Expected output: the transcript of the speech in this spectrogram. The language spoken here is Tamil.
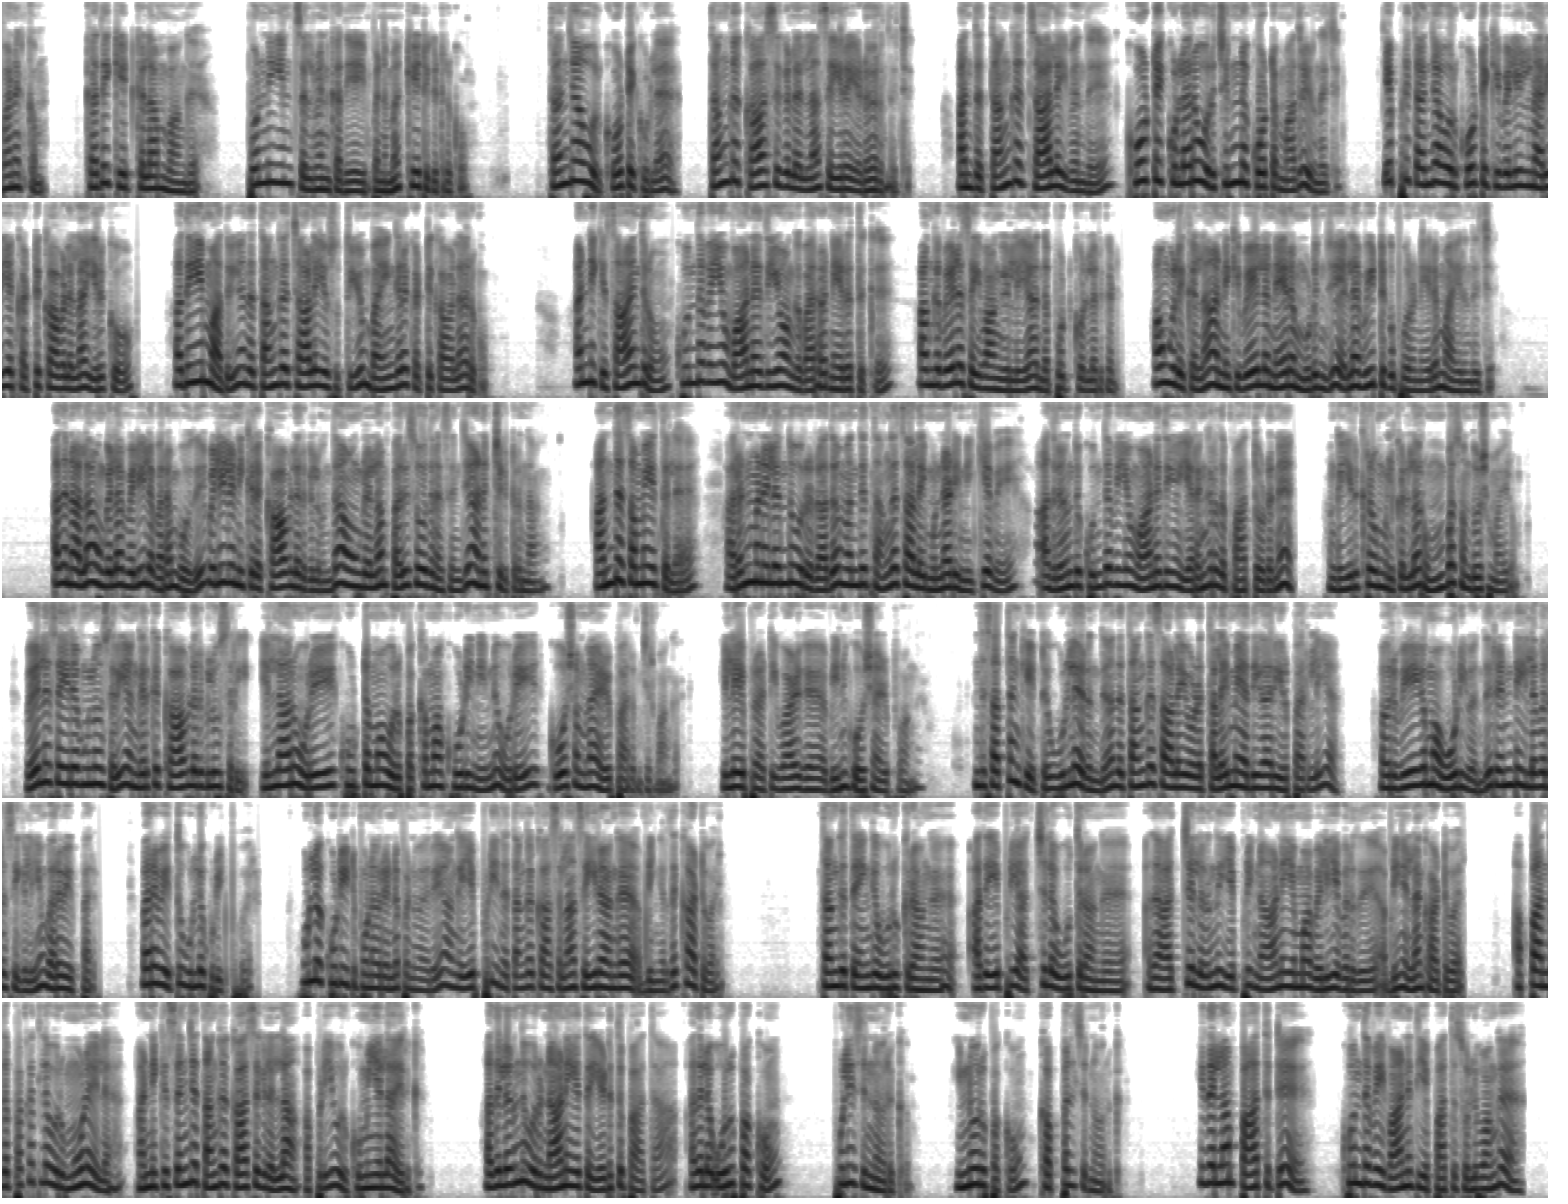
வணக்கம். கதை கேட்கலாம் வாங்க. பொன்னியின் செல்வன் கதையை இப்போ நம்ம கேட்டுக்கிட்டு இருக்கோம். தஞ்சாவூர் கோட்டைக்குள்ள தங்க காசுகள் எல்லாம் செய்கிற இடம் இருந்துச்சு. அந்த தங்க சாலை வந்து கோட்டைக்குள்ளார ஒரு சின்ன கோட்டை மாதிரி இருந்துச்சு. எப்படி தஞ்சாவூர் கோட்டைக்கு வெளியில் நிறைய கட்டுக்காவல் எல்லாம் இருக்கோ அதே மாதிரி அந்த தங்க சாலையை சுற்றியும் பயங்கர கட்டுக்காவலாக இருக்கும். அன்னைக்கு சாயந்தரம் குந்தவையும் வானதியும் அங்கே வர நேரத்துக்கு அங்கே வேலை செய்வாங்க இல்லையா அந்த பொற்கொள்ளர்கள். அவங்களுக்கெல்லாம் அன்னைக்கு வேலை நேரம் முடிஞ்சு எல்லாம் வீட்டுக்கு போகிற நேரம் ஆயிருந்துச்சு. அதனால் அவங்கெல்லாம் வெளியில் வரும்போது வெளியில் நிற்கிற காவலர்கள் வந்து அவங்களெல்லாம் பரிசோதனை செஞ்சு அனுப்பிச்சிக்கிட்டு இருந்தாங்க. அந்த சமயத்தில் அரண்மனையிலேருந்து ஒரு ரதம் வந்து தங்கசாலை முன்னாடி நிற்கவே அதுலேருந்து குந்தவையும் வானதியும் இறங்குறத பார்த்த உடனே அங்கே இருக்கிறவங்களுக்கெல்லாம் ரொம்ப சந்தோஷமாயிரும். வேலை செய்கிறவங்களும் சரி அங்கே இருக்க காவலர்களும் சரி எல்லாரும் ஒரே கூட்டமாக ஒரு பக்கமாக கூடி நின்று ஒரே கோஷம்லாம் எழுப்ப ஆரம்பிச்சிருவாங்க. இளைய பிராட்டி வாழ்க அப்படின்னு கோஷம் எழுப்புவாங்க. இந்த சத்தம் கேட்டு உள்ளே இருந்து அந்த தங்க சாலையோட தலைமை அதிகாரி இருப்பார் இல்லையா? அவர் வேகமாக ஓடி வந்து ரெண்டு இளவரசிகளையும் வரவேற்பார். வரவேற்று உள்ளே கூட்டிகிட்டு போவார். உள்ளே கூட்டிகிட்டு போனவர் என்ன பண்ணுவார்? அங்கே எப்படி இந்த தங்க காசெல்லாம் செய்கிறாங்க அப்படிங்கிறத காட்டுவார். தங்கத்தை எங்கே உருக்குறாங்க? அதை எப்படி அச்சில் ஊற்றுறாங்க அதை அச்சிலிருந்து எப்படி நாணயமாக வெளியே வருது அப்படின்னு எல்லாம் காட்டுவார். அப்போ அந்த பக்கத்தில் ஒரு மூளையில் அன்னைக்கு செஞ்ச தங்க காசுகள் எல்லாம் அப்படியே ஒரு குமியலாக இருக்குது அதிலிருந்து ஒரு நாணயத்தை எடுத்து பார்த்தா அதில் ஒரு பக்கம் புலி சின்னம் இருக்குது இன்னொரு பக்கம் கப்பல் சின்னம் இருக்குது இதெல்லாம் பார்த்துட்டு குந்தவை வானதியை பார்த்து சொல்லுவாங்க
